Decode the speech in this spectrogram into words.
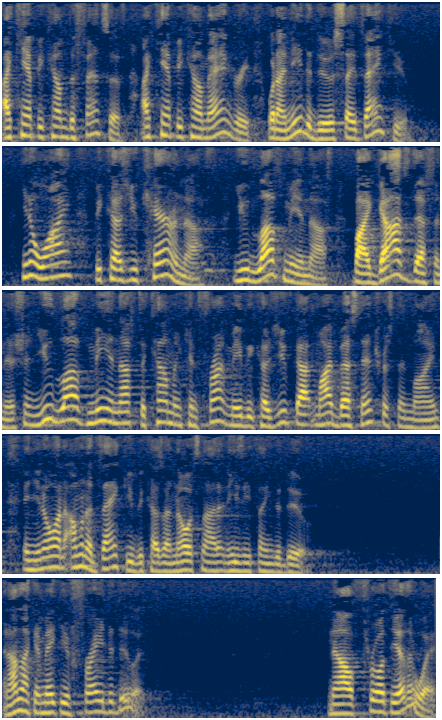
I can't become defensive. I can't become angry. What I need to do is say thank you. You know why? Because you care enough. You love me enough. By God's definition, you love me enough to come and confront me because you've got my best interest in mind. And you know what? I'm going to thank you because I know it's not an easy thing to do. And I'm not going to make you afraid to do it. Now, throw it the other way.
